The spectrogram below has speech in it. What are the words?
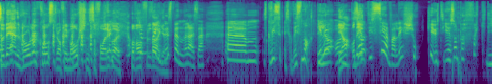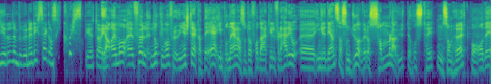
Så det er en rollercoaster of emotions som foregår på vaffeldagen. Veldig spennende reise. Um, skal, vi, skal vi smake, eller? Ja, og Ja, og det- så, de ser veldig tjukke ut. De er sånn perfekt gylne brune. De ser ganske crispy ut òg. Ja, og jeg må jeg føler nok en gang for å understreke at det er imponerende at du har fått det her til. For det her er jo uh, ingredienser som du har vært og samla ute hos Tøyten som hører på. Og det,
